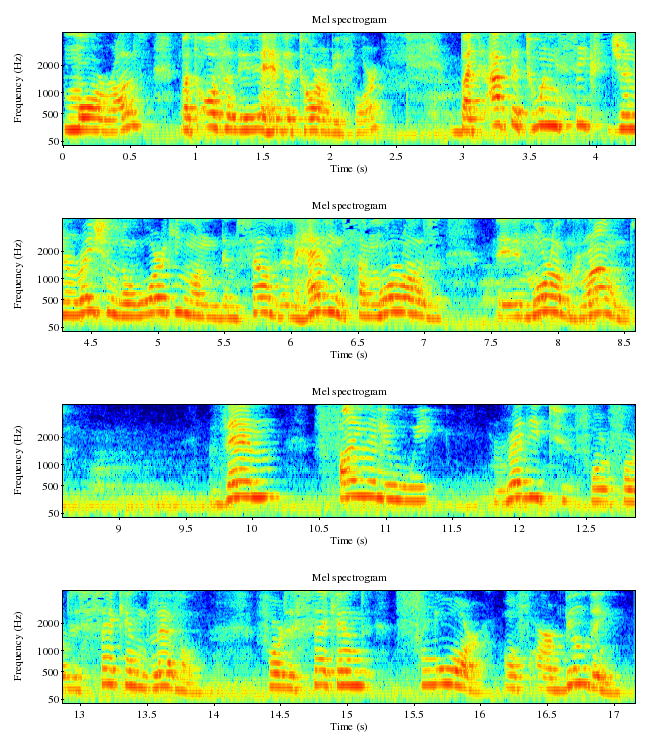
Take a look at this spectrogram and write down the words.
morals, but also they didn't have the Torah before. But after 26 generations of working on themselves and having some morals, uh, moral ground, then finally we ready to for, for the second level, for the second floor of our building.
